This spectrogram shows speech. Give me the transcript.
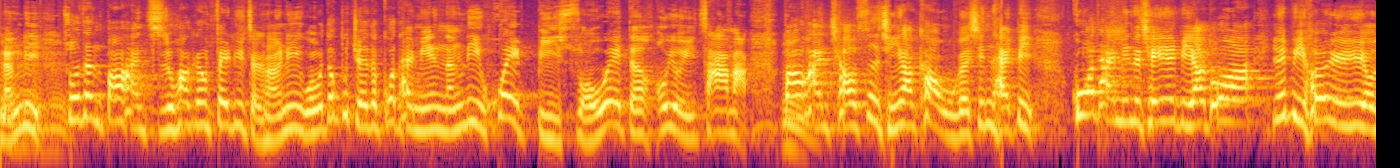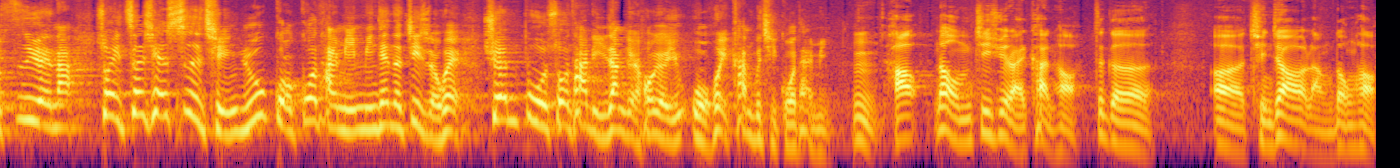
能力。说真的，包含直化跟非律整合力，我都不觉得郭台铭的能力会比所谓的侯友谊差嘛。包含乔事情要靠五个新台币，郭台铭的钱也比较多啊，也比侯友谊有资源啊。所以这些事情，如果郭台铭明天的记者会宣宣布说他礼让给侯友谊，我会看不起郭台铭。嗯，好，那我们继续来看哈，这个呃，请教朗东哈，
